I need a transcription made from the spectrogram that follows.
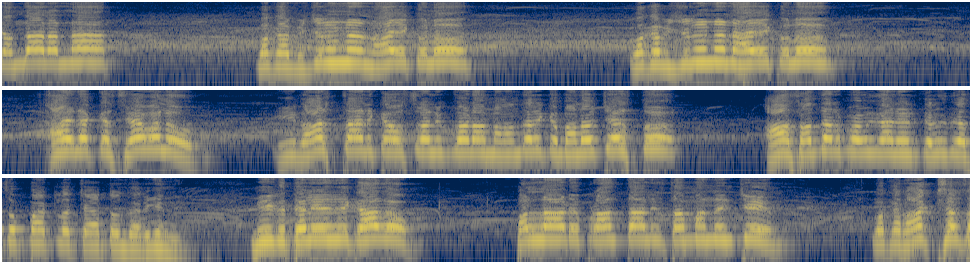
చెందాలన్నా ఒక విజనున్న నాయకులు ఒక విజనున్న నాయకులు ఆయన యొక్క సేవలు ఈ రాష్ట్రానికి అవసరానికి కూడా మనందరికీ మనవి చేస్తూ ఆ సందర్భంగా నేను తెలుగుదేశం పార్టీలో చేరటం జరిగింది. మీకు తెలియదు కాదు పల్నాడు ప్రాంతానికి సంబంధించి ఒక రాక్షస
